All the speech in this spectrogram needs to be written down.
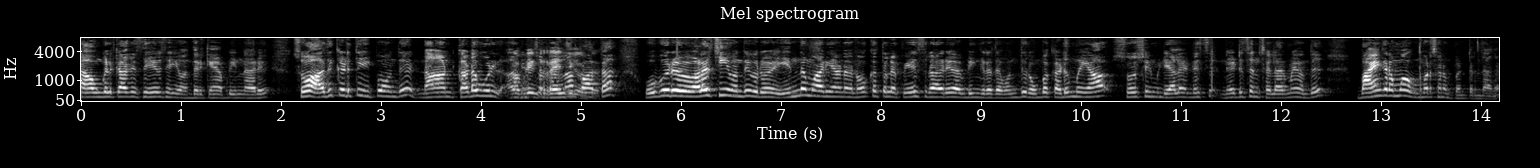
நான் உங்களுக்காக சேவை செய்ய வந்திருக்கேன் அப்படின்னாரு. சோ அதுக்கடுத்து இப்போ வந்து நான் கடவுள் அப்படின்ற பார்த்தா ஒவ்வொரு வளர்ச்சியும் வந்து இவர் எந்த மாதிரியான நோக்கத்துல பேசுறாரு அப்படிங்கறத வந்து ரொம்ப கடுமையா சோஷியல் மீடியால நெட்டிசன்ஸ் எல்லாருமே வந்து பயங்கரமா விமர்சனம் பண்ணிட்டு இருந்தாங்க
